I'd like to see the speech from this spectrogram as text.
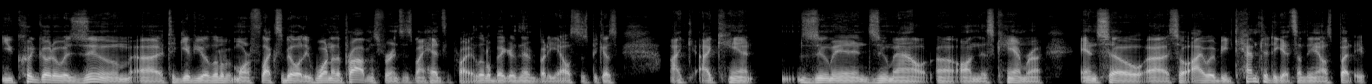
You could go to a zoom uh, to give you a little bit more flexibility. One of the problems, for instance, my head's probably a little bigger than everybody else's because I I can't zoom in and zoom out uh, on this camera. And so uh, so I would be tempted to get something else. But it,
